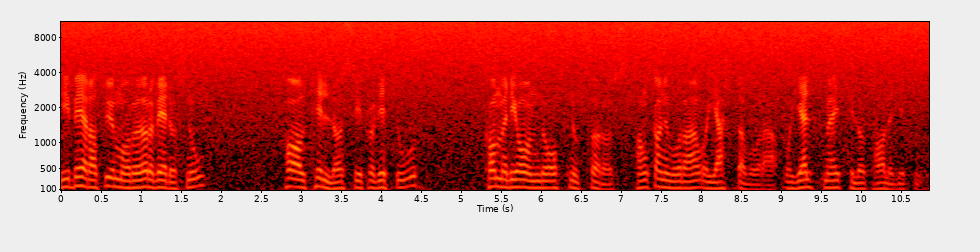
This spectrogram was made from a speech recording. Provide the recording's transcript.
Vi ber at du må røre ved oss nå. Tal til oss ifra ditt ord. Kom med din ånd og åpne opp for oss tankene våre og hjertene våre, og hjelp meg til å tale ditt ord.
